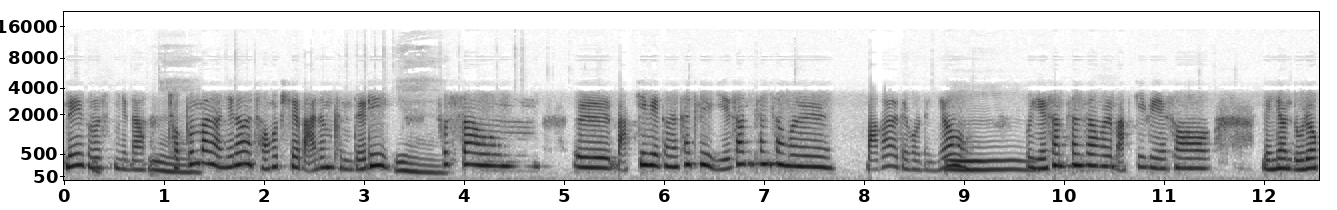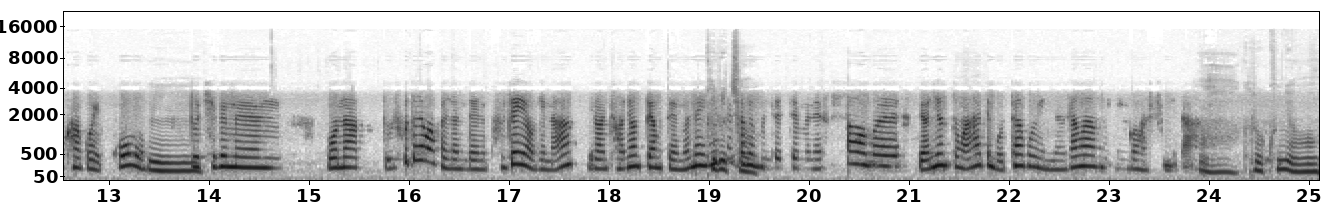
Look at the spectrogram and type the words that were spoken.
네, 그렇습니다. 네. 저뿐만 아니라 정읍시의 많은 분들이 예. 소싸움을 막기 위해서는 사실 예산 편성을 막아야 되거든요. 음. 그 예산 편성을 막기 위해서 매년 노력하고 있고 음. 또 지금은 워낙 또 소들과 관련된 구제역이나 이런 전염병 때문에 그렇죠. 현실적인 문제 때문에 수싸움을 몇 년 동안 하지 못하고 있는 상황인 것 같습니다. 아, 그렇군요.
